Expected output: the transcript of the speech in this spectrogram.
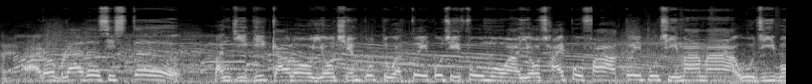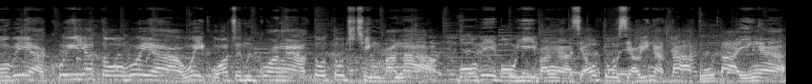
Hello brother sister，班级级高咯，有钱不赌啊，对不起父母啊，有财不发，对不起妈妈，无极无尾啊，亏了都会啊，为国争光啊，多多去请班啊，无尾无希望啊，小赌小赢啊，大赌大赢啊，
